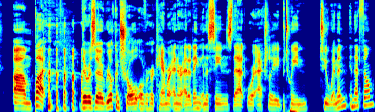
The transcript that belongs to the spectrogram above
um, but there was a real control over her camera and her editing in the scenes that were actually between two women in that film.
